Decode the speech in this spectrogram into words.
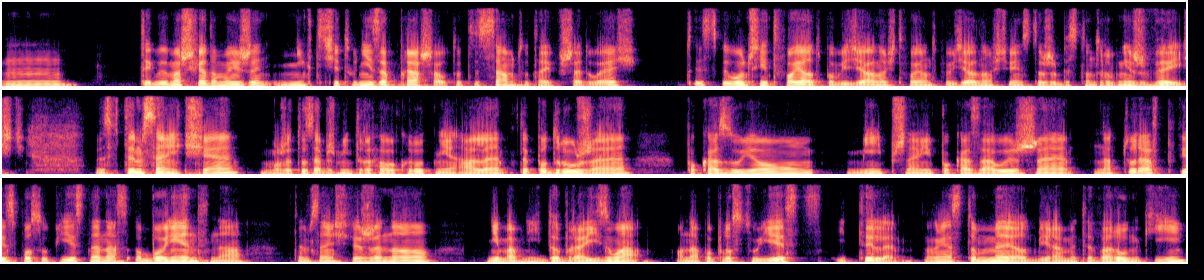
mm, jakby masz świadomość, że nikt cię tu nie zapraszał, to ty sam tutaj wszedłeś. To jest wyłącznie twoja odpowiedzialność, twoją odpowiedzialnością jest to, żeby stąd również wyjść. Więc w tym sensie, może to zabrzmi trochę okrutnie, ale te podróże pokazują mi, przynajmniej pokazały, że natura w pewien sposób jest na nas obojętna, w tym sensie, że no, nie ma w niej dobra i zła. Ona po prostu jest i tyle. Natomiast to my odbieramy te warunki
